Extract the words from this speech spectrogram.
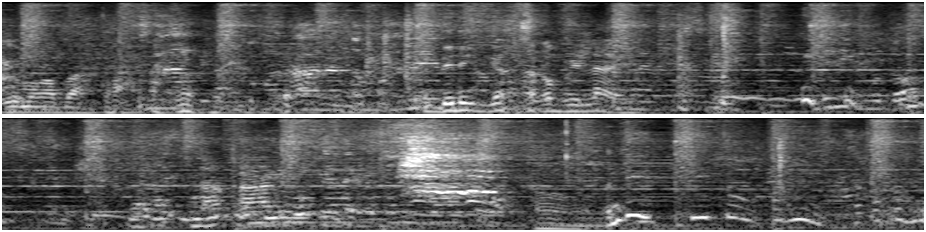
Yung mga bata. Dinig nga sa kabila eh. Dinig mo kita. Oh. Hindi, dito. Kami. Sa katabi.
